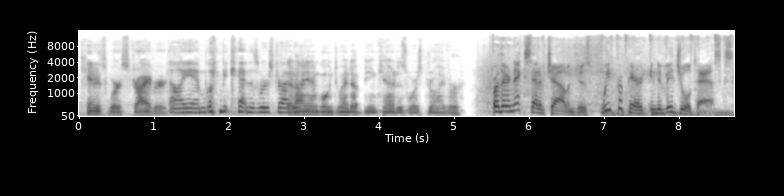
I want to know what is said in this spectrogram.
Canada's worst driver. I am going to be Canada's worst driver. Then I am going to end up being Canada's worst driver. For their next set of challenges, we've prepared individual tasks.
